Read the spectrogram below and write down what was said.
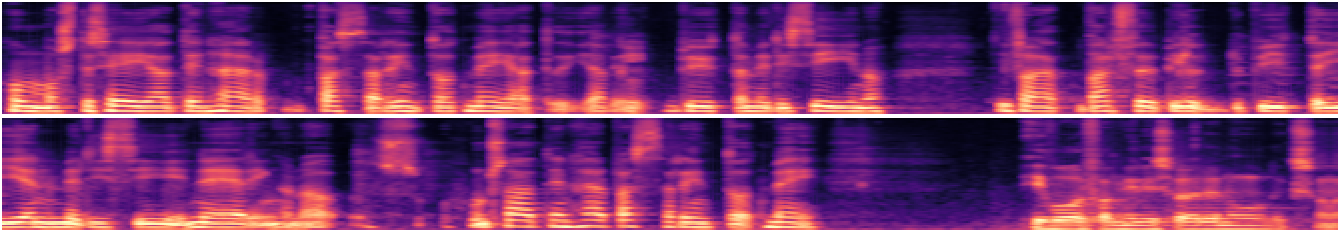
hon måste säga att den här passar inte åt mig, att jag vill byta medicin. Och de var, varför vill du byta igen medicineringen? Och hon sa att den här passar inte åt mig. I vår familj så är det nog liksom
